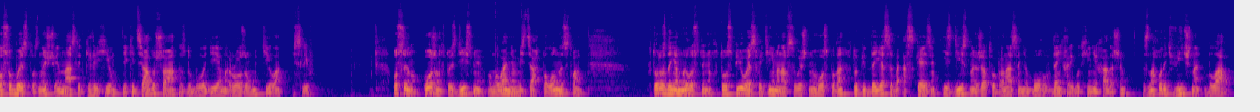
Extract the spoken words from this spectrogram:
особисто знищує наслідки гріхів, які ця душа здобула діями розуму, тіла і слів. О сину, кожен, хто здійснює омивання в місцях паломництва, хто роздає милостиню, хто оспівує святі імена Всевишнього Господа, хто піддає себе аскезі і здійснює жертвопронесення Богу в день Харібутхіні Хадаши, знаходить вічне благо.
